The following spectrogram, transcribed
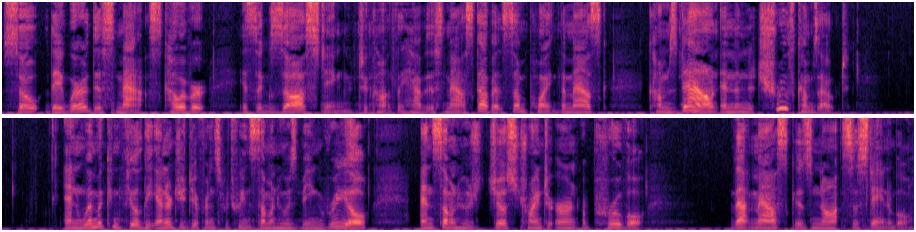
So they wear this mask. However, It's exhausting to constantly have this mask up. At some point, the mask comes down and then the truth comes out. And women can feel the energy difference between someone who is being real and someone who's just trying to earn approval. That mask is not sustainable.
